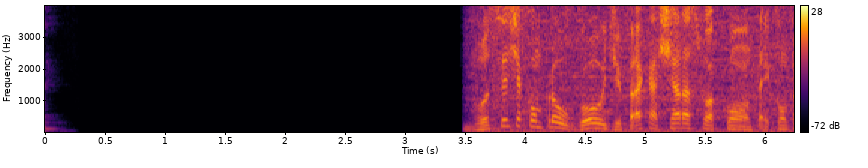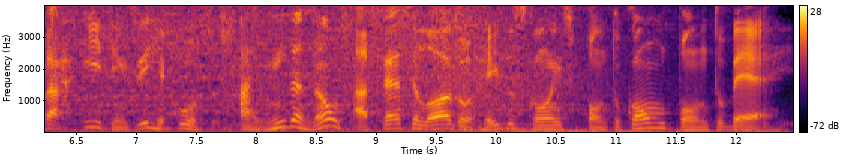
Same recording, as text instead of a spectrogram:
Você já comprou o Gold para caixar a sua conta e comprar itens e recursos? Ainda não? Acesse logo reidoscoins.com.br.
